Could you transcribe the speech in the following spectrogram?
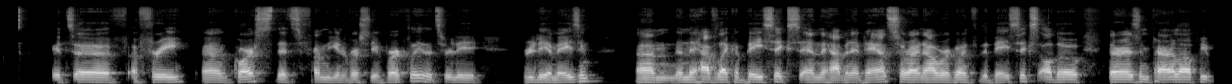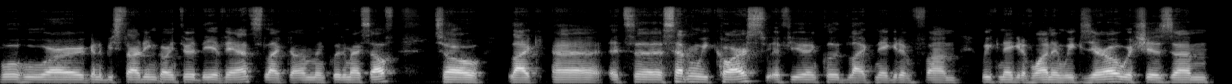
it's a, a free um, course that's from the University of Berkeley. That's really really amazing. Um, and they have like a basics and they have an advanced. So right now we're going through the basics. Although there is in parallel people who are going to be starting going through the advanced, like um, including myself. So like uh, it's a seven week course if you include like negative um, week negative one and week zero, which is um,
